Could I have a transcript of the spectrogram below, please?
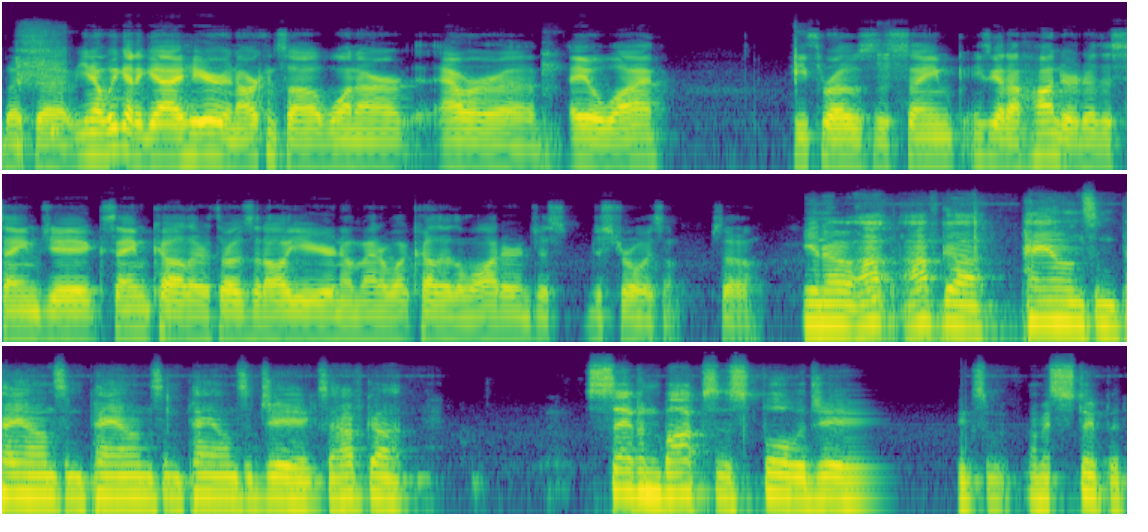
But uh, you know, we got a guy here in Arkansas won our our uh, AOY. He throws the same. He's got a hundred of the same jig, same color. Throws it all year, no matter what color the water, and just destroys them. So You know, I, I've got pounds and pounds and pounds and pounds of jigs. I've got seven boxes full of jigs. I mean, stupid.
